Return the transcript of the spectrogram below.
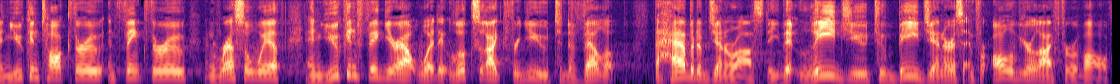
and you can talk through and think through and wrestle with, and you can figure out what it looks like for you to develop the habit of generosity that leads you to be generous and for all of your life to revolve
